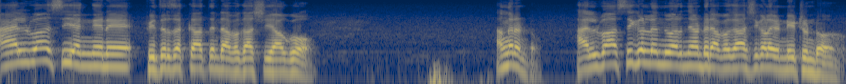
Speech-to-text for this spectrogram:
അയൽവാസി എങ്ങനെ ഫിത്തർ സക്കാത്തിന്റെ അവകാശിയാകുമോ അങ്ങനെ ഉണ്ടോ അയൽവാസികൾ എന്ന് പറഞ്ഞാണ്ട് ഒരു അവകാശികളെ എണ്ണിയിട്ടുണ്ടോ?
